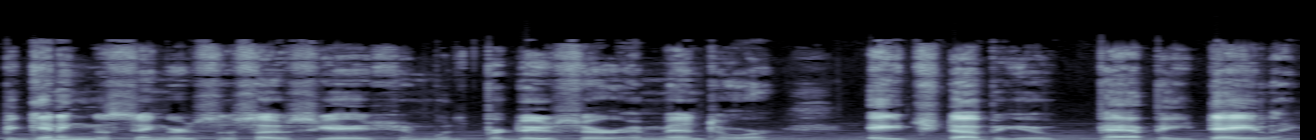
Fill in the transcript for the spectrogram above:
beginning the singer's association with producer and mentor H.W. Pappy Daly.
